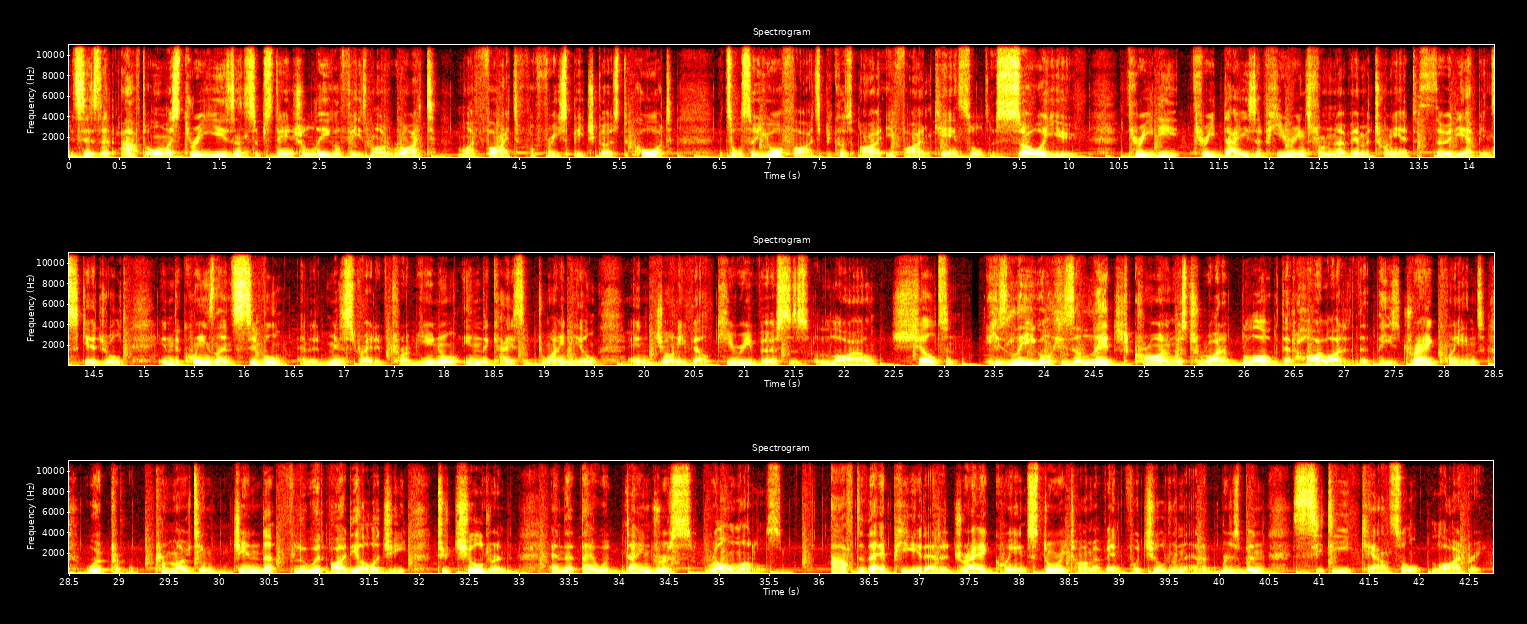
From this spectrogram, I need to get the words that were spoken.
It says that after almost three years and substantial legal fees, my right, my fight for free speech goes to court. It's also your fight because I, if I am cancelled, so are you. Three, three days of hearings from November 28 to 30 have been scheduled in the Queensland Civil and Administrative Tribunal in the case of Dwayne Hill and Johnny Valkyrie versus Lyle Shelton his legal, his alleged crime was to write a blog that highlighted that these drag queens were pr- promoting gender fluid ideology to children and that they were dangerous role models. After they appeared at a drag queen storytime event for children at a Brisbane City Council library.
